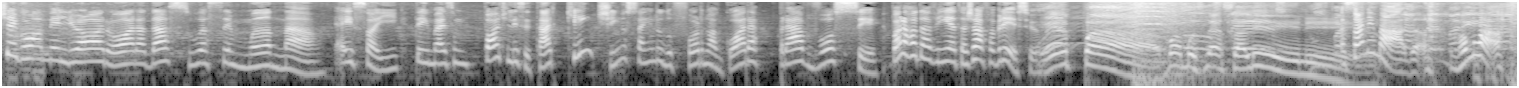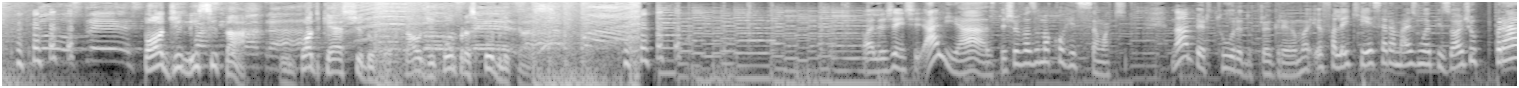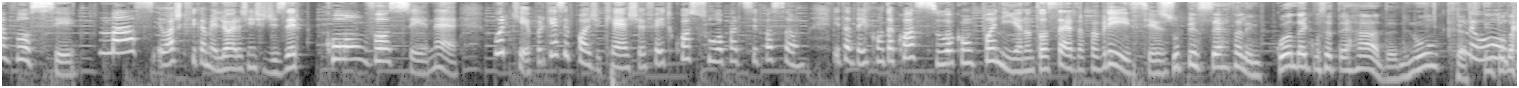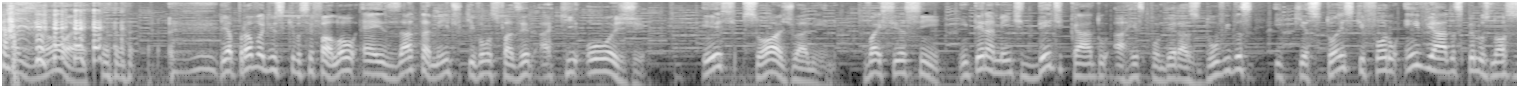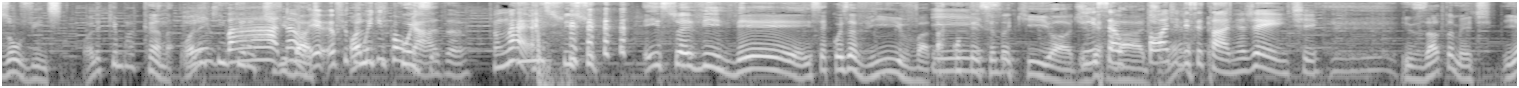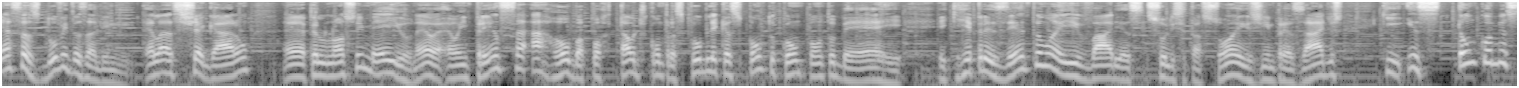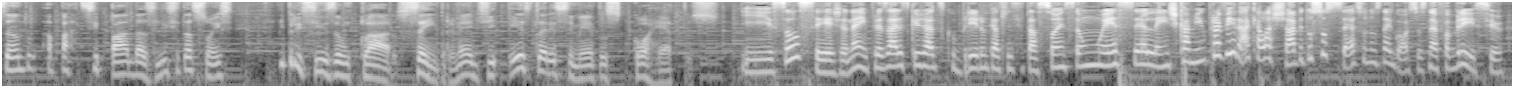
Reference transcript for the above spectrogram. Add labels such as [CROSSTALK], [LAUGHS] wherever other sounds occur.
Chegou a melhor hora da sua semana. É isso aí, tem mais um Pode Licitar quentinho saindo do forno agora pra você. Bora rodar a vinheta já, Fabrício? Epa! Vamos nessa, Aline! Mas tô animada. Vamos lá. Pode Licitar, um podcast do Portal de Compras Públicas. [LAUGHS] Olha, gente, aliás, deixa eu fazer uma correção aqui. Na abertura do programa, eu falei que esse era mais um episódio pra você. Mas eu acho que fica melhor a gente dizer com você, né? Por quê? Porque esse podcast é feito com a sua participação e também conta com a sua companhia. Não tô certa, Fabrício? Super certa, Aline. Quando é que você tá errada? Nunca. Nunca. Você tem toda a razão, ué. [LAUGHS] e a prova disso que você falou é exatamente o que vamos fazer aqui hoje. Este episódio, Aline, vai ser assim, inteiramente dedicado a responder às dúvidas e questões que foram enviadas pelos nossos ouvintes. Olha que bacana, olha Eba! que interatividade. Não, eu, eu fico olha muito empolgada. Coisa... Não é? Isso, isso. Isso é viver, isso é coisa viva, tá isso. acontecendo aqui, ó, de Isso verdade, é o pode né? licitar, minha gente. Exatamente. E essas dúvidas, Aline, elas chegaram é, pelo nosso e-mail, né? É o imprensa@portaldecompraspublicas.com.br e que representam aí várias solicitações de empresários que estão começando a participar das licitações e precisam, claro, sempre, né, de esclarecimentos corretos. Isso, ou seja, né, empresários que já descobriram que as licitações são um excelente caminho para virar aquela chave do sucesso nos negócios, né, Fabrício?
